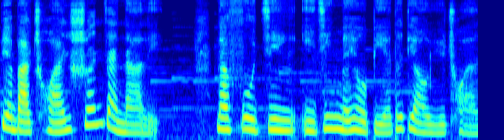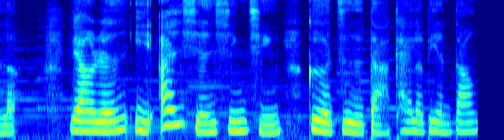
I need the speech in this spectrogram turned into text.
便把船拴在那里。那附近已经没有别的钓鱼船了。两人以安闲心情，各自打开了便当。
